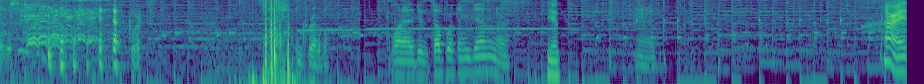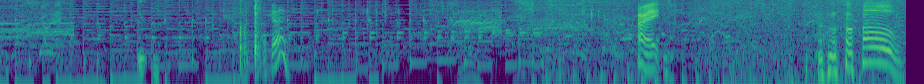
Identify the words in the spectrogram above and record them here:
There it is. of course. Incredible. Want to do the teleport thing again, or? Yeah. Alright. All right. Okay. All right.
